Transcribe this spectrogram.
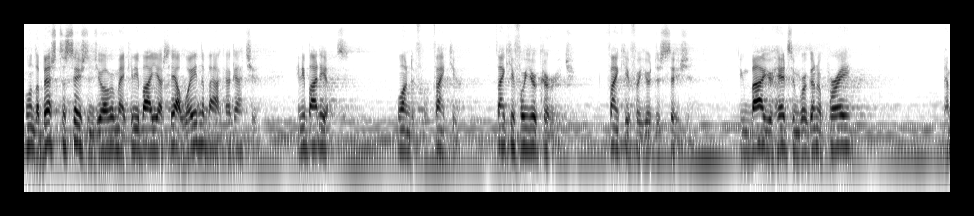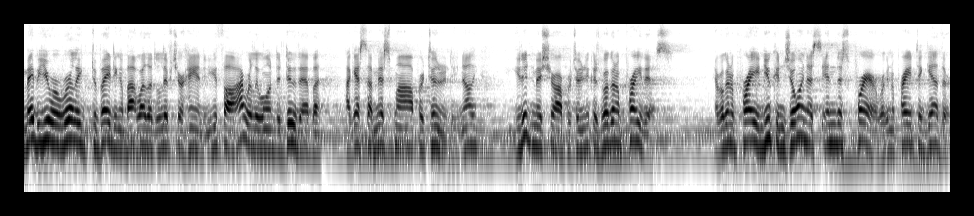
one of the best decisions you'll ever make. Anybody else? Yeah, way in the back. I got you. Anybody else? Wonderful. Thank you. Thank you for your courage. Thank you for your decision. You can bow your heads and we're going to pray. Now, maybe you were really debating about whether to lift your hand and you thought, I really wanted to do that, but I guess I missed my opportunity. No, you didn't miss your opportunity because we're going to pray this. And we're going to pray, and you can join us in this prayer. We're going to pray it together.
